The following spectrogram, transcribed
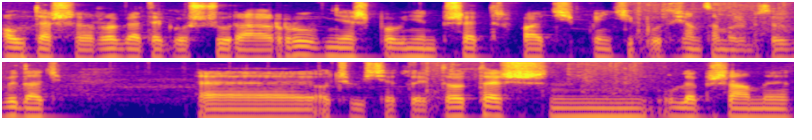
Ołtarz rogatego szczura również powinien przetrwać. 5,5 tysiąca możemy sobie wydać. E, oczywiście tutaj to też ulepszamy.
